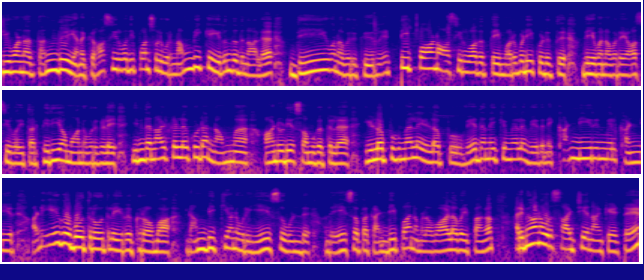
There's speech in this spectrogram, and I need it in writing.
ஜீவனை தந்து எனக்கு ஆசீர்வதிப்பான்னு சொல்லி ஒரு நம்பிக்கை இருந்ததுனால தேவன் அவருக்கு இரட்டிப்பான ஆசீர்வாதத்தை மறுபடியும் கொடுத்து தேவன் அவரை ஆசீர்வதித்தார். பிரியமானவர்களே இந்த நாட்களில் கூட நம்ம ஆண்டுடைய சமூகத்துல இழப்புக்கு மேல இழப்பு வேதனைக்கு மேலே வேதனை கண்ணீரின் மேல் கண்ணீர் அநேக உபோத்ரவத்தில் இருக்கிறோமா? நம்பிக்கையான ஒரு இயேசு உண்டு. அந்த இயேசுப்பை கண்டிப்பா நம்மளை வாழ வைப்பாங்க. அருமையான ஒரு சாட்சியை நான் கேட்டேன்.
